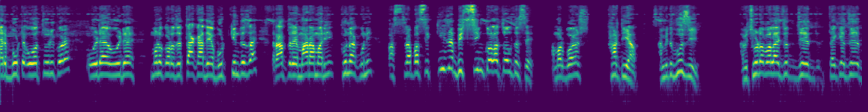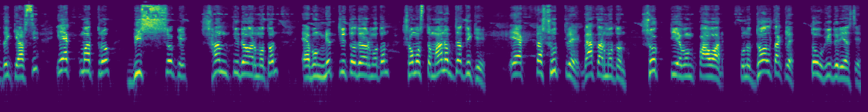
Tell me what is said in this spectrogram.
এর বুট ও চুরি করে ওইটা ওইটা মনে করো যে টাকা দিয়ে বুট কিনতে যায়, রাত্রে মারামারি, খুনাখুনি পাশাপাশি কি যে বিশৃঙ্খলা চলতেছে, আমার বয়স থার্টি আপ আমি তো বুঝি। আমি ছোটবেলায় যে- থেকে যে দেখে আসছি, একমাত্র বিশ্বকে শান্তি দেওয়ার মতন এবং নেতৃত্ব দেওয়ার মতন সমস্ত মানব জাতিকে একটা সূত্রে, গাতার মতন শক্তি এবং পাওয়ার কোন দল থাকলে তৌহিদেরই আছে,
